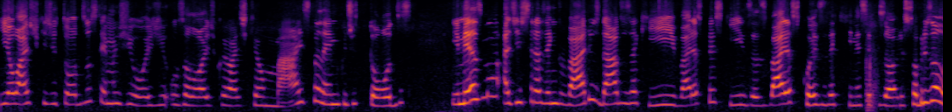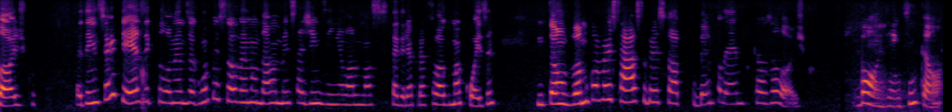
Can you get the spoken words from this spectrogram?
E eu acho que de todos os temas de hoje, o zoológico eu acho que é o mais polêmico de todos. E mesmo a gente trazendo vários dados aqui, várias pesquisas, várias coisas aqui nesse episódio sobre zoológico, eu tenho certeza que pelo menos alguma pessoa vai mandar uma mensagenzinha lá no nosso Instagram para falar alguma coisa. Então, vamos conversar sobre esse tópico bem polêmico que é o zoológico. Bom, gente, então,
